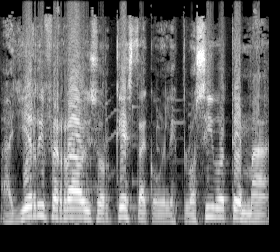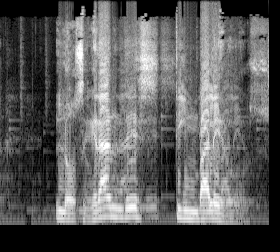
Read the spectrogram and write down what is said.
a Jerry Ferrao y su orquesta con el explosivo tema Los grandes timbaleros.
